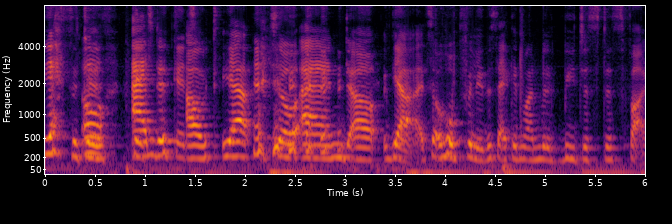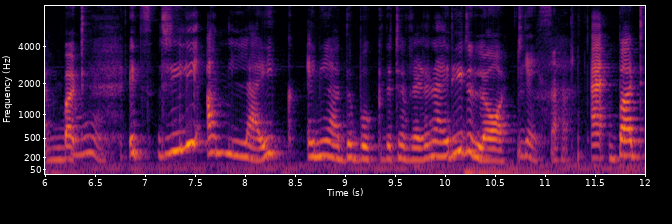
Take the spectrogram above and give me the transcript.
Yes, it is, Oh, good, and it's good. out. Yeah. So and uh, yeah, so hopefully the second one will be just as fun. But Oh. it's really unlike any other book that I've read, and I read a lot. Yes, uh-huh. Uh, but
